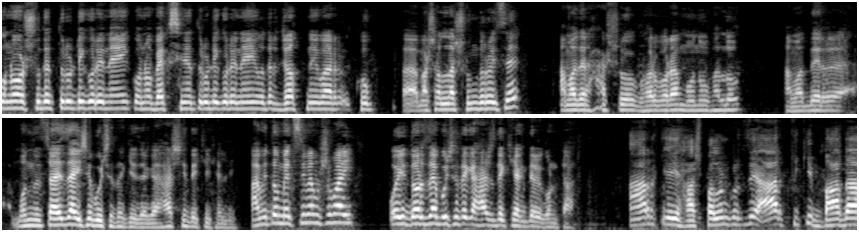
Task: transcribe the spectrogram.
কোনো ওষুধের ত্রুটি করে নেই কোনো ভ্যাকসিনের ত্রুটি করে নেই ওদের যত্ন এবার খুব মাসাল্লাহ সুন্দর হয়েছে আমাদের হাস্য ঘর ভরা মনও ভালো। আমাদের মনে চাই যায় এসে বসে থাকি জায়গায় হাসি দেখি খালি। আমি তো ম্যাক্সিমাম সময় ওই দরজায় বসে থেকে হাস দেখি এক দেড় ঘণ্টা। আর এই হাঁস পালন করতে আর কি কি বাধা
